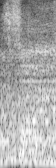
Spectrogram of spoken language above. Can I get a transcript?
time.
